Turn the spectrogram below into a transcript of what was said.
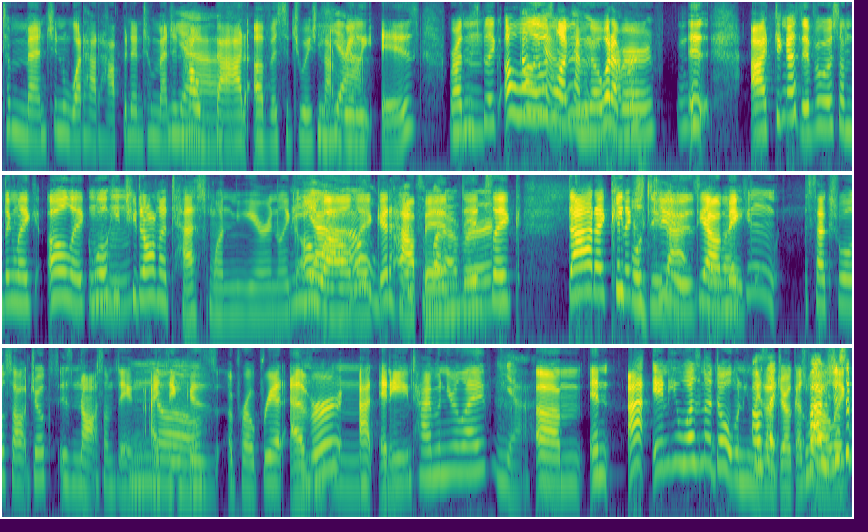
to mention what had happened and to mention how bad of a situation that Yeah. really is rather than Mhm. just be like oh well Oh, it was yeah, a long time ago whatever. it acting as if it was something like oh like well he Mhm. cheated on a test one year and like oh Yeah, well oh, like it happened whatever. it's like that I can People excuse do that, yeah like- making sexual assault jokes is not something I think is appropriate ever Mm-mm. at any time in your life. yeah. Um, and uh, and he was an adult when he I made that like, joke as well. I was just Like,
